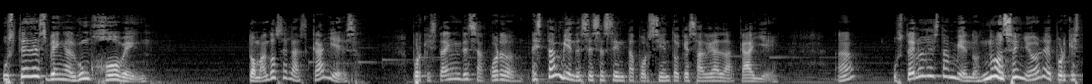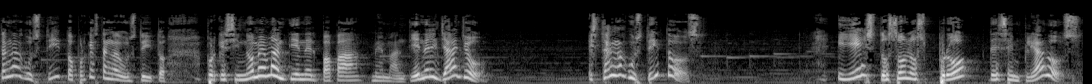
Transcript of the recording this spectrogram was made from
¿Ustedes ven algún joven tomándose las calles porque están en desacuerdo? ¿Están viendo ese 60% que salga a la calle? ¿Ah? ¿Ustedes los están viendo? No, señores, porque están a gustito. ¿Por qué están a gustito? Porque si no me mantiene el papá, me mantiene el yayo. Están a gustitos. Y estos son los pro desempleados.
